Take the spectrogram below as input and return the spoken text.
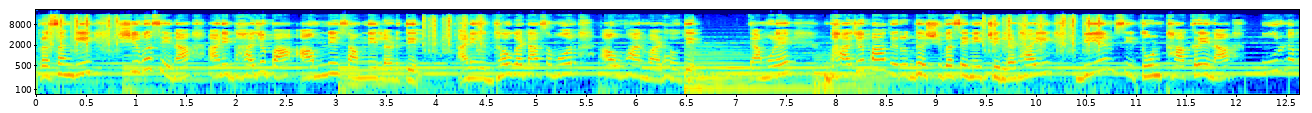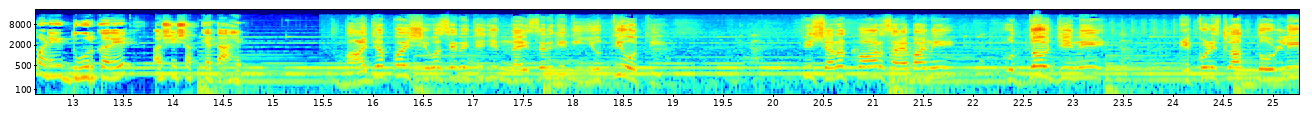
प्रसंगी शिवसेना आणि भाजपा आमने सामने लढतील आणि उद्धव गटासमोर आव्हान वाढवतील. त्यामुळे भाजपा विरुद्ध शिवसेनेची लढाई बीएमसीतून ठाकरेंना पूर्णपणे दूर करेल अशी शक्यता आहे. भाजप शिवसेनेची जी नैसर्गिक युती होती ती शरद पवार साहेबांनी उद्धवजींनी एकोणीसला तोडली.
